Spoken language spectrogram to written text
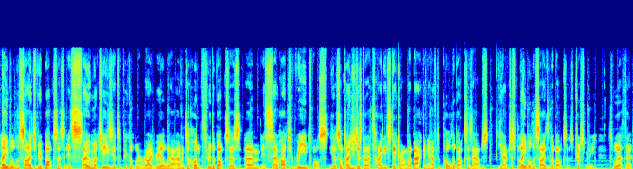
label the sides of your boxes. It's so much easier to pick up the right reel without having to hunt through the boxes. Um, it's so hard to read what's, you know, sometimes you just got a tiny sticker on the back and you have to pull the boxes out. Just, you know, just label the sides of the boxes. Trust me, it's worth it.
